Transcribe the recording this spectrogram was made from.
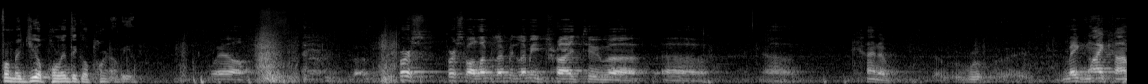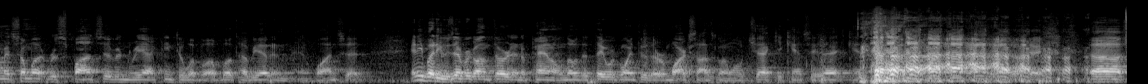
from a geopolitical point of view? Well, first, first of all, let, let me, let me try to uh, uh, uh, kind of re- make my comments somewhat responsive in reacting to what both Javier and, and Juan said. Anybody who's ever gone third in a panel know that they were going through their remarks and I was going, well, check, you can't say that, you can't say that. okay. Uh,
